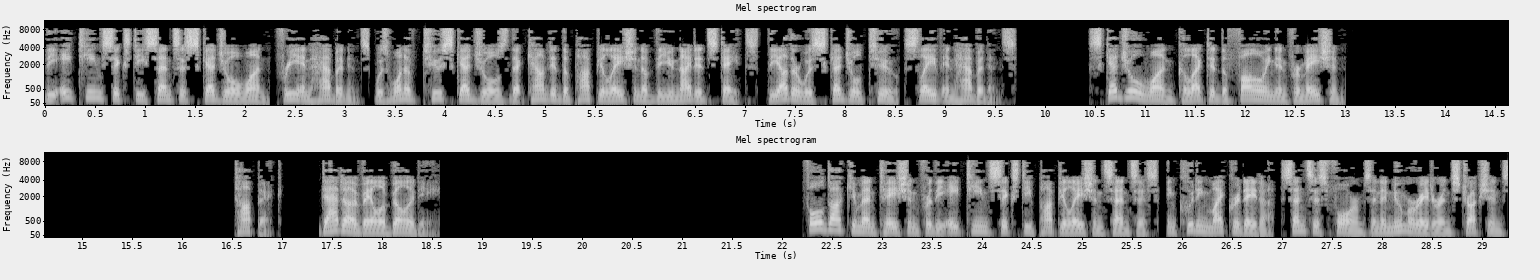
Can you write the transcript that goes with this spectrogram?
The 1860 Census Schedule 1 free inhabitants was one of two schedules that counted the population of the United States, the other was Schedule 2 slave inhabitants. Schedule 1 collected the following information. Data availability Full documentation for the 1860 population census, including microdata, census forms and enumerator instructions,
